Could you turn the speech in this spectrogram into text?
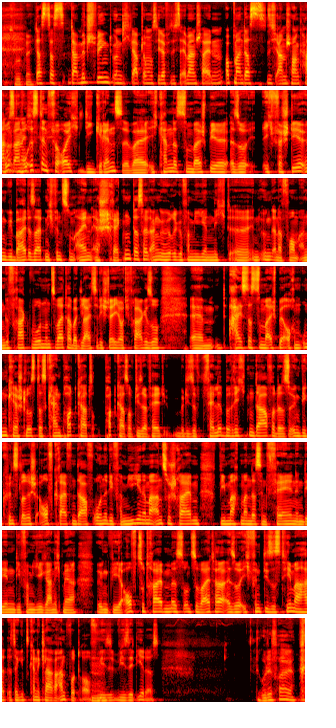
dass das da mitschwingt. Und ich glaube, da muss jeder für sich selber entscheiden, ob man das sich anschauen kann wo ist, oder nicht. Wo ist denn für euch die Grenze? Weil ich kann das zum Beispiel, also ich verstehe irgendwie beide Seiten. Ich finde es zum einen erschreckend, dass halt angehörige Familien nicht äh, in irgendeiner Form angefragt wurden und so weiter. Aber gleichzeitig stelle ich auch die Frage so, ähm, heißt das zum Beispiel, Beispiel auch im Umkehrschluss, dass kein Podcast, Podcast auf dieser Welt über diese Fälle berichten darf oder das irgendwie künstlerisch aufgreifen darf, ohne die Familien immer anzuschreiben. Wie macht man das in Fällen, in denen die Familie gar nicht mehr irgendwie aufzutreiben ist und so weiter? Also ich finde, dieses Thema hat, da gibt es keine klare Antwort drauf. Mhm. Wie, wie seht ihr das? Eine gute Frage.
